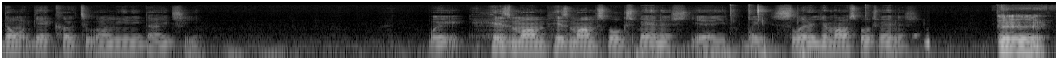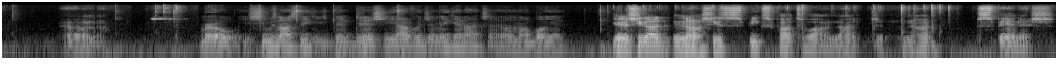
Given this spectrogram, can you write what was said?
don't get cooked to Amini Daichi. Wait, his mom, his mom spoke Spanish. Yeah, you, wait, Slayer, your mom spoke Spanish, Mm-mm. I don't know. bro. She was not speaking. Didn't didn't she have a Jamaican accent, or am I bugging? Yeah, she got no. She speaks patois, not not Spanish.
